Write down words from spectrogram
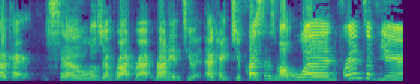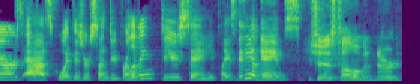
Okay, so we'll jump right, right, right into it. Okay, to Preston's mom. When friends of yours ask, what does your son do for a living? Do you say he plays video games? You should just tell him I'm a nerd.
